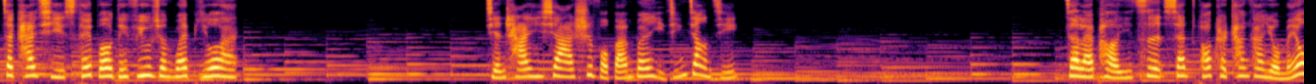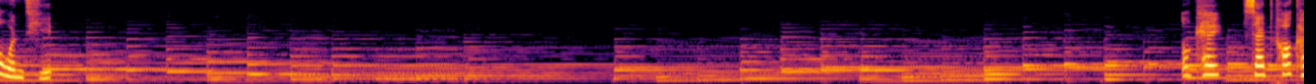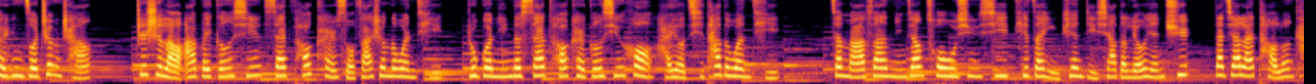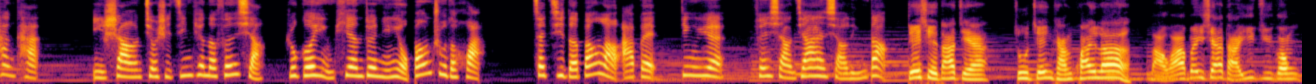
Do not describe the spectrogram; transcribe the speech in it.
再开启 Stable Diffusion Web UI，检查一下是否版本已经降级。再来跑一次 Set Poker，看看有没有问题。OK，Set Talker 运作正常，这是老阿贝更新 Set Talker 所发生的问题。如果您的 Set Talker 更新后还有其他的问题，再麻烦您将错误讯息贴在影片底下的留言区，大家来讨论看看。以上就是今天的分享，如果影片对您有帮助的话，再记得帮老阿贝订阅、分享加按小铃铛。谢谢大家，祝健康快乐，老阿贝下台一鞠躬。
